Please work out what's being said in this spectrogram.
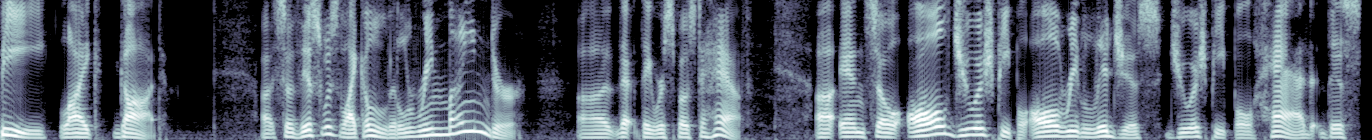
Be like God. Uh, so this was like a little reminder uh, that they were supposed to have. Uh, and so all Jewish people, all religious Jewish people had this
